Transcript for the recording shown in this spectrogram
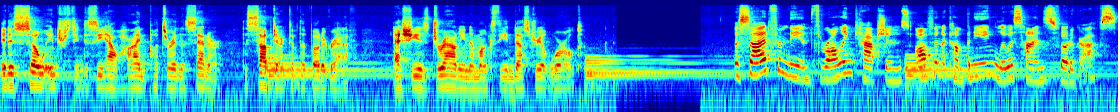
It is so interesting to see how Hine puts her in the center, the subject of the photograph, as she is drowning amongst the industrial world. Aside from the enthralling captions often accompanying Lewis Hine's photographs,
